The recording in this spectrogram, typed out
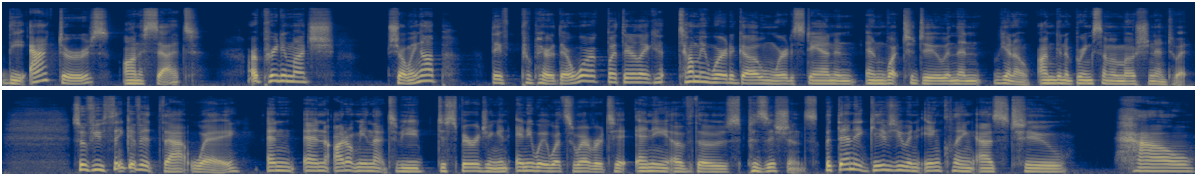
the actors on a set are pretty much showing up they've prepared their work, but they're like, tell me where to go and where to stand and, and what to do. And then, you know, I'm going to bring some emotion into it. So if you think of it that way, and, and I don't mean that to be disparaging in any way whatsoever to any of those positions, but then it gives you an inkling as to how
